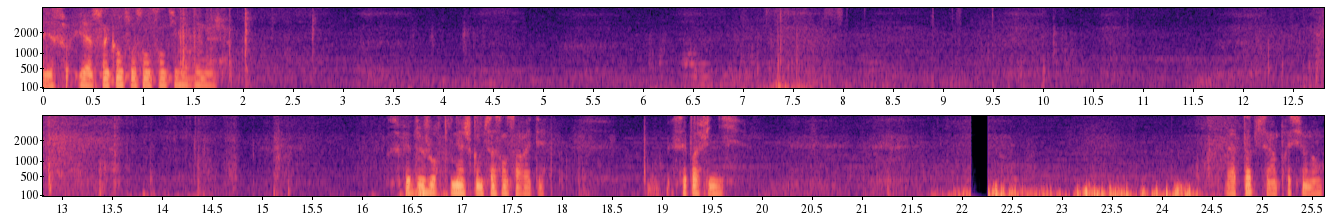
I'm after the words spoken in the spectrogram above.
Il y a 50-60 cm de neige. Ça fait deux jours qu'il neige comme ça sans s'arrêter. Mais c'est pas fini. La table, c'est impressionnant.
